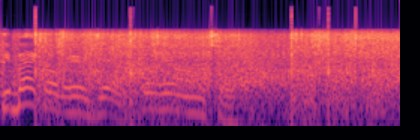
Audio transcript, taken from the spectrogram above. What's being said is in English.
Get back over here, Jay. Go ahead on this side.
